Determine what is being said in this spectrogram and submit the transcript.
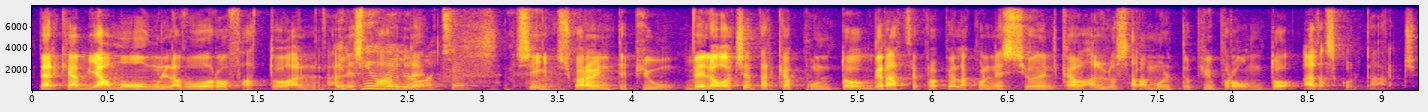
perché abbiamo un lavoro fatto al, alle più spalle. veloce. Sì, sicuramente più veloce perché appunto grazie proprio alla connessione il cavallo sarà molto più pronto ad ascoltarci.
